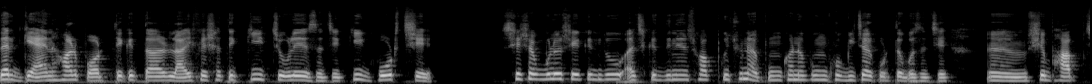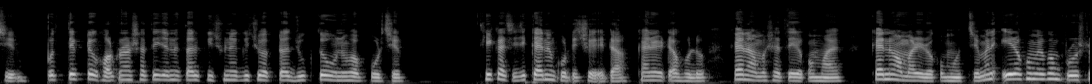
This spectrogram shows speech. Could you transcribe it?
তার জ্ঞান হওয়ার পর থেকে তার লাইফের সাথে কি চলে এসেছে, কি ঘটছে, সেসবগুলো সে কিন্তু আজকের দিনে সব কিছু না পুঙ্খানুপুঙ্খ বিচার করতে বসেছে। সে ভাবছে, প্রত্যেকটা ঘটনার সাথেই যেন তার কিছু না কিছু একটা যুক্ত অনুভব করছে। ঠিক আছে, যে কেন ঘটেছে এটা, কেন এটা হলো, কেন আমার সাথে এরকম হয় কেন আমার এরকম হচ্ছে? মানে এরকম এরকম প্রশ্ন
